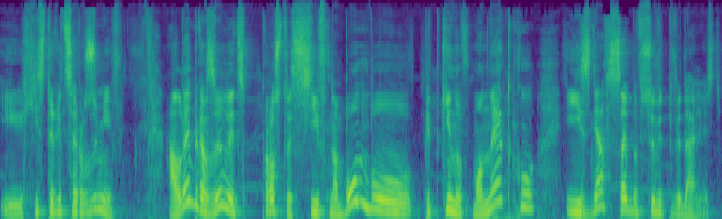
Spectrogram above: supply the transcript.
і Хістері це розумів. Але бразилець просто сів на бомбу, підкинув монетку і зняв з себе всю відповідальність.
